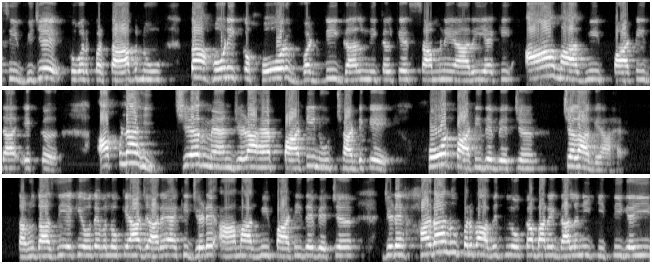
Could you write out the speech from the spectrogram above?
ਸੀ ਵਿਜੇ ਕੁਵਰ ਪ੍ਰਤਾਪ ਨੂੰ, ਤਾਂ ਹੁਣ ਇੱਕ ਹੋਰ ਵੱਡੀ ਗੱਲ ਨਿਕਲ ਕੇ ਸਾਹਮਣੇ ਆ ਰਹੀ ਹੈ ਕਿ ਆਮ ਆਦਮੀ ਪਾਰਟੀ ਦਾ ਇੱਕ ਆਪਣਾ ਹੀ ਚੇਅਰਮੈਨ ਜਿਹੜਾ ਹੈ ਪਾਰਟੀ ਨੂੰ ਛੱਡ ਕੇ ਹੋਰ ਪਾਰਟੀ ਦੇ ਵਿੱਚ ਚਲਾ ਗਿਆ ਹੈ। ਤੁਹਾਨੂੰ ਦੱਸ ਦਈਏ ਕਿ ਉਹਦੇ ਵੱਲੋਂ ਕਿਹਾ ਜਾ ਰਿਹਾ ਹੈ ਕਿ ਜਿਹੜੇ ਆਮ ਆਦਮੀ ਪਾਰਟੀ ਦੇ ਵਿੱਚ ਜਿਹੜੇ ਹੜ੍ਹਾਂ ਨੂੰ ਪ੍ਰਭਾਵਿਤ ਲੋਕਾਂ ਬਾਰੇ ਗੱਲ ਨਹੀਂ ਕੀਤੀ ਗਈ,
